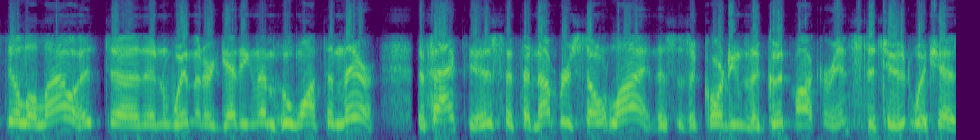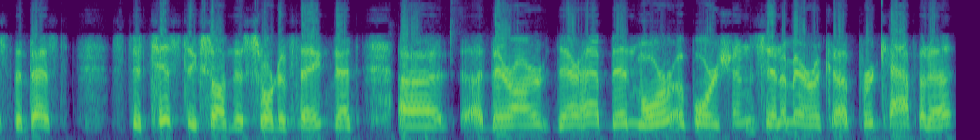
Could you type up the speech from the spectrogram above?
still allow it, uh, then women are getting them who want them there. The fact is that the numbers don't lie. This is according to the Guttmacher Institute, which has the best statistics on this sort of thing. That uh, uh, there are there have been more abortions in America per capita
